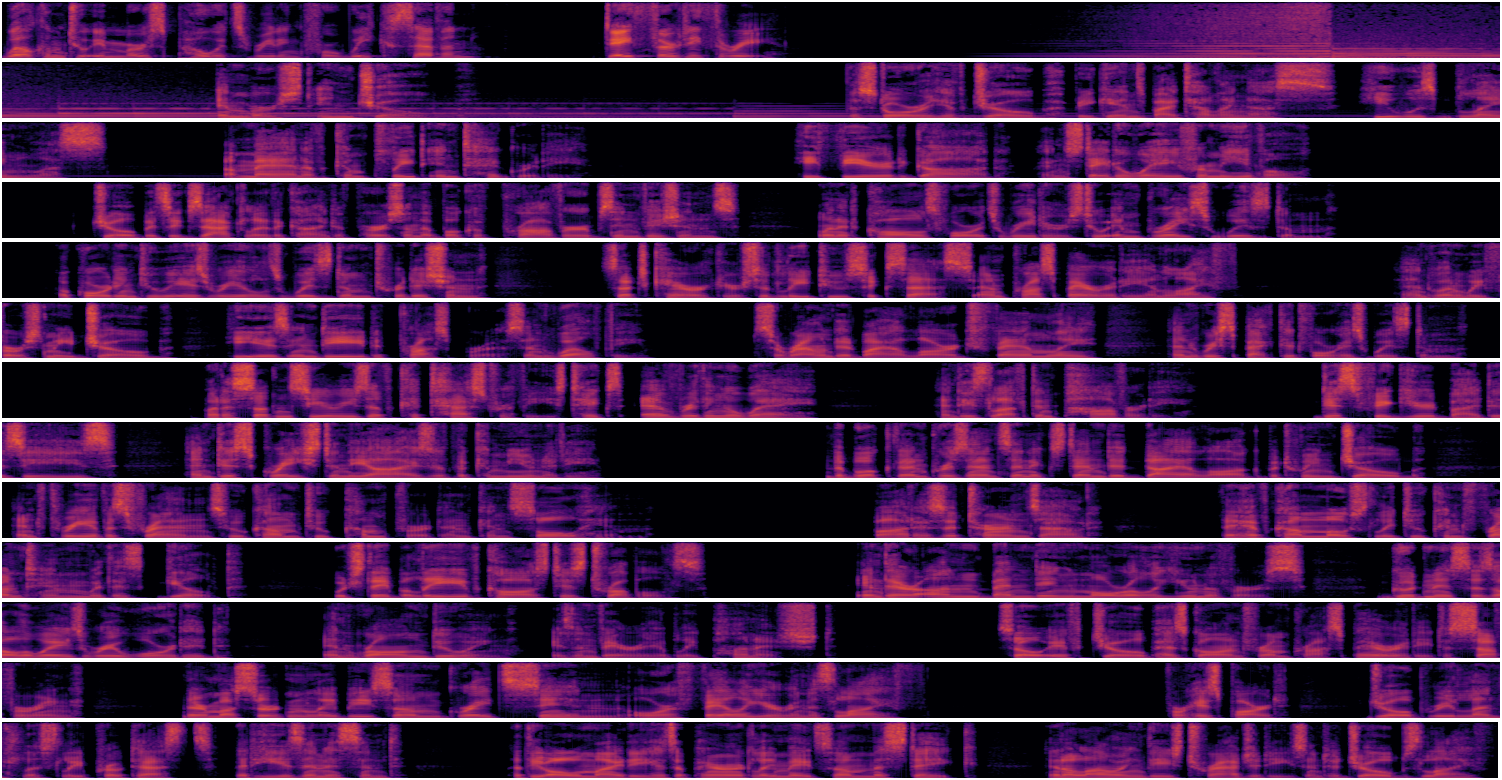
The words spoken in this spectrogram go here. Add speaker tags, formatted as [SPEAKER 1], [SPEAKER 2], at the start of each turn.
[SPEAKER 1] Welcome to Immerse Poets reading for week 7, day 33.
[SPEAKER 2] Immersed in Job. The story of Job begins by telling us he was blameless, a man of complete integrity. He feared God and stayed away from evil. Job is exactly the kind of person the book of Proverbs envisions when it calls for its readers to embrace wisdom According to Israel's wisdom tradition, such character should lead to success and prosperity in life. And when we first meet Job, he is indeed prosperous and wealthy, surrounded by a large family and respected for his wisdom. But a sudden series of catastrophes takes everything away, and he's left in poverty, disfigured by disease, and disgraced in the eyes of the community. The book then presents an extended dialogue between Job and three of his friends who come to comfort and console him. But as it turns out, they have come mostly to confront him with his guilt, which they believe caused his troubles. In their unbending moral universe, goodness is always rewarded, and wrongdoing is invariably punished. So if Job has gone from prosperity to suffering, there must certainly be some great sin or failure in his life. For his part, Job relentlessly protests that he is innocent, that the Almighty has apparently made some mistake in allowing these tragedies into Job's life.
